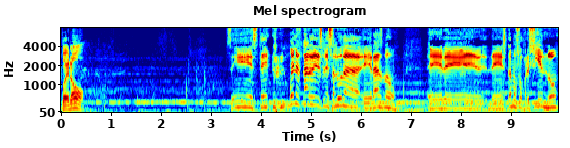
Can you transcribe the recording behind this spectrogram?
Bueno. Sí, este. Buenas tardes, le saluda Erasno. Eh, de, estamos ofreciendo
